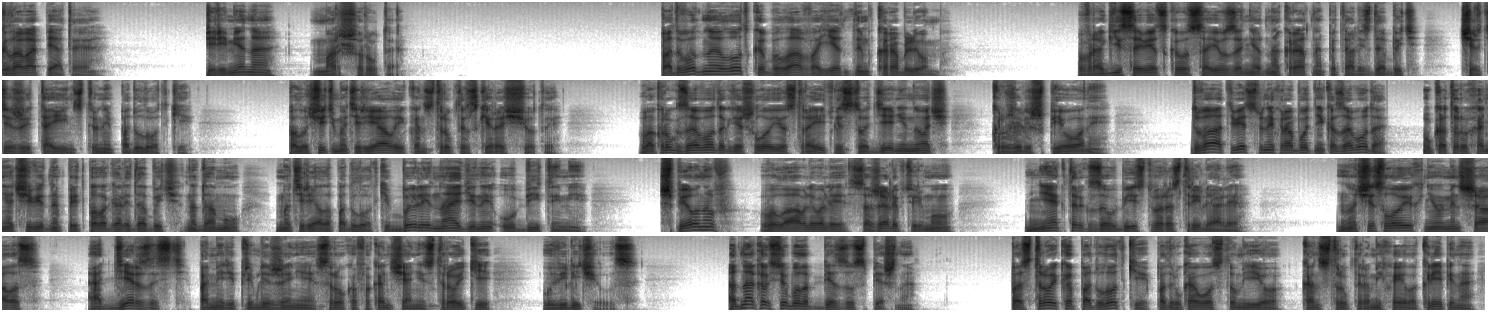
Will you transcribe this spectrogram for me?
Глава пятая. Перемена маршрута. Подводная лодка была военным кораблем. Враги Советского Союза неоднократно пытались добыть чертежи таинственной подлодки, получить материалы и конструкторские расчеты. Вокруг завода, где шло ее строительство, день и ночь кружили шпионы. Два ответственных работника завода — у которых они, очевидно, предполагали добыть на дому материала подлодки, были найдены убитыми. Шпионов вылавливали, сажали в тюрьму. Некоторых за убийство расстреляли. Но число их не уменьшалось, а дерзость по мере приближения сроков окончания стройки увеличивалась. Однако все было безуспешно. Постройка подлодки под руководством ее конструктора Михаила Крепина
